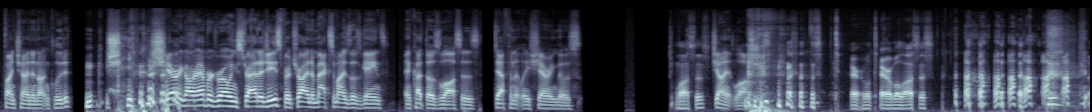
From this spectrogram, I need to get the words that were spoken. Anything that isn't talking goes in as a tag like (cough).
fine china not included. (laughs) Sharing our ever-growing strategies for trying to maximize those gains and cut those losses. Definitely sharing those Losses. giant (laughs) losses. terrible, terrible losses. (laughs)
